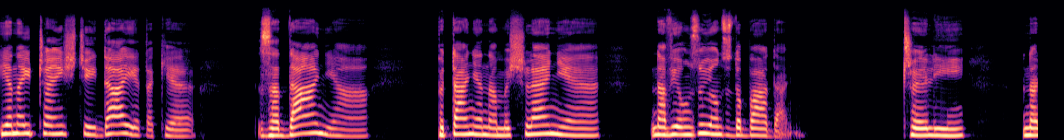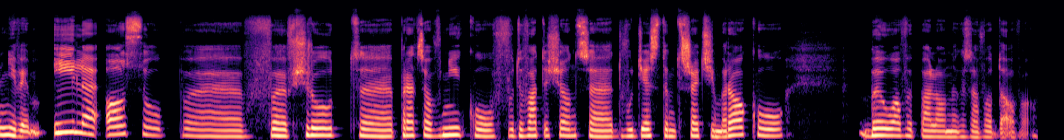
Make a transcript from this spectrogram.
Ja najczęściej daję takie zadania, pytania na myślenie, nawiązując do badań. Czyli no nie wiem, ile osób e, w, wśród e, pracowników w 2023 roku było wypalonych zawodowo.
